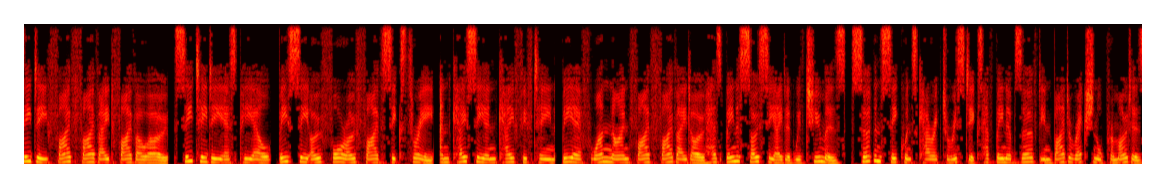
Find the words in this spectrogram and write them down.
CD558500, CTDSPL, BC040563, and KCNK15, BF195580 has been associated with tumors. Certain sequence characteristics have been observed in bidirectional promoters,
